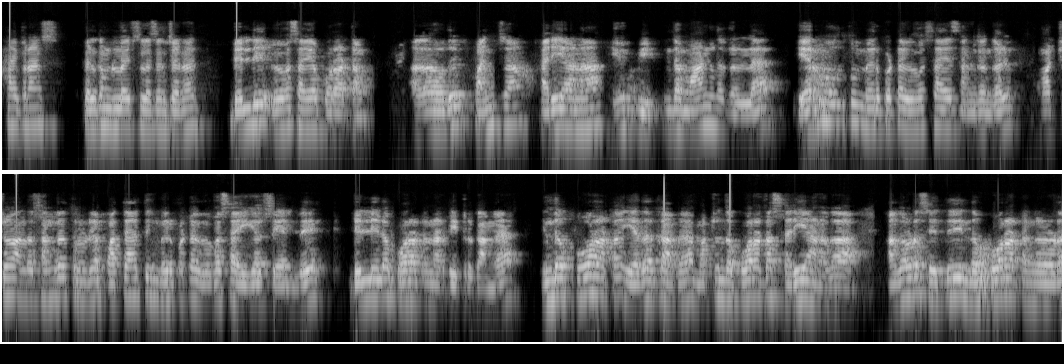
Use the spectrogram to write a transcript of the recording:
Hi friends welcome to life lesson channel Delhi விவசாய போராட்டம். அதாவது பஞ்சாப் ஹரியானா யூபி இந்த மாநிலங்கள்ல இருநூறுக்கும் மேற்பட்ட விவசாய சங்கங்கள் மற்றும் அந்த சங்கத்தினுடைய பத்தாயிரத்துக்கும் மேற்பட்ட விவசாயிகள் சேர்ந்து டெல்லியில போராட்டம் நடத்திட்டு இருக்காங்க. இந்த போராட்டம் எதற்காக மற்றும் இந்த போராட்டம் சரியானதா? அதோட சேர்த்து இந்த போராட்டங்களோட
